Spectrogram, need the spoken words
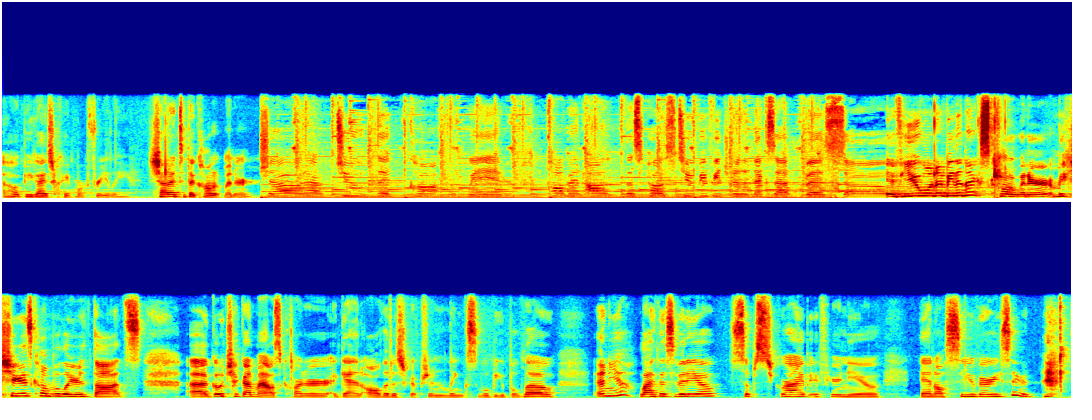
I hope you guys create more freely. Shout out to the comment winner. Shout out to the comment winner. Comment on this post to be featured in the next episode. If you want to be the next comment winner, make sure you guys comment below your thoughts. Uh, go check out Miles Carter. Again, all the description links will be below. And yeah, like this video, subscribe if you're new, and I'll see you very soon.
